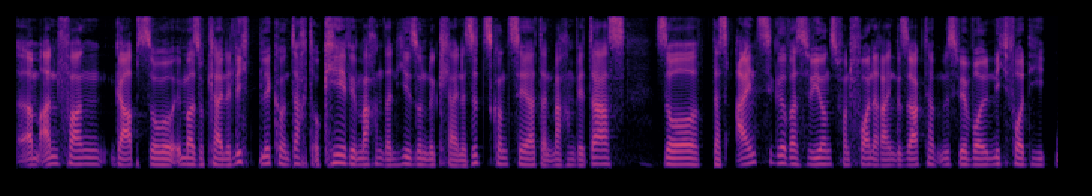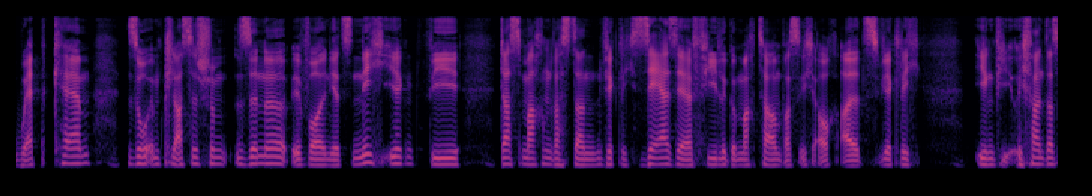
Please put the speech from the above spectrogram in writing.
am Anfang gab es so immer so kleine Lichtblicke und dachte, okay, wir machen dann hier so eine kleine Sitzkonzert, dann machen wir das so, das Einzige, was wir uns von vornherein gesagt haben, ist, wir wollen nicht vor die Webcam, so im klassischen Sinne. Wir wollen jetzt nicht irgendwie das machen, was dann wirklich sehr, sehr viele gemacht haben, was ich auch als wirklich irgendwie, ich fand das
